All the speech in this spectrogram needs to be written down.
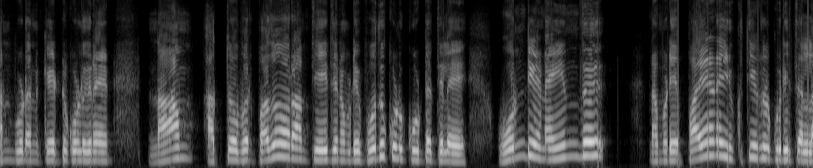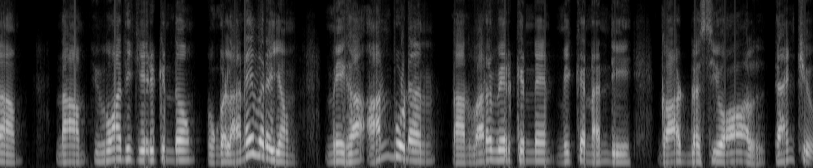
அன்புடன் கேட்டுக்கொள்கிறேன். நாம் அக்டோபர் பதினோராம் தேதி நம்முடைய பொதுக்குழு கூட்டத்திலே ஒன்றிணைந்து நம்முடைய பயண யுக்திகள் குறித்தெல்லாம் நாம் விவாதிக்க இருக்கின்றோம். உங்கள் அனைவரையும் மிக அன்புடன் நான் வரவேற்கின்றேன். மிக்க நன்றி. God bless you all thank you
